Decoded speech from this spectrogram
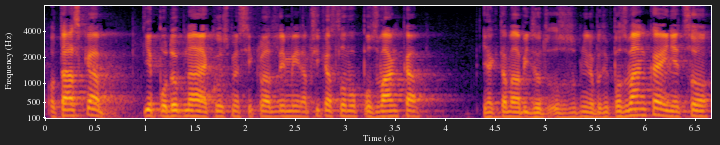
otázka je podobná, jakou jsme si kladli my, například slovo pozvánka, jak to má být zosobněno, protože pozvánka je něco,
